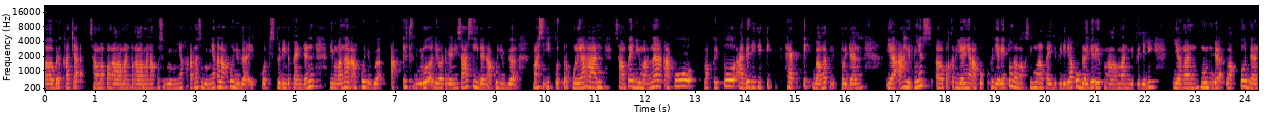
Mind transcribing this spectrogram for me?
uh, berkaca sama pengalaman-pengalaman aku sebelumnya karena sebelumnya kan aku juga ikut studi independen di mana aku juga aktif dulu di organisasi dan aku juga masih ikut perkuliahan sampai di mana aku waktu itu ada di titik hektik banget gitu. Dan ya akhirnya uh, pekerjaan yang aku kerjain itu nggak maksimal kayak gitu. Jadi aku belajar dari pengalaman gitu. Jadi jangan nunda waktu dan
